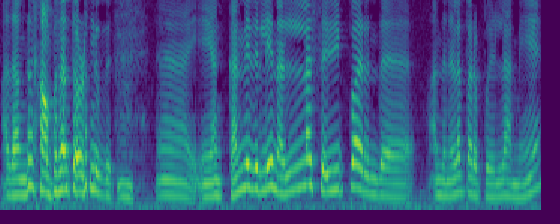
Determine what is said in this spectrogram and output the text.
அது அங்கதான் அப்பதான் தொடங்குது. அஹ் என் கண்ணெதிரிலே நல்லா செழிப்பா இருந்த அந்த நிலப்பரப்பு எல்லாமே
